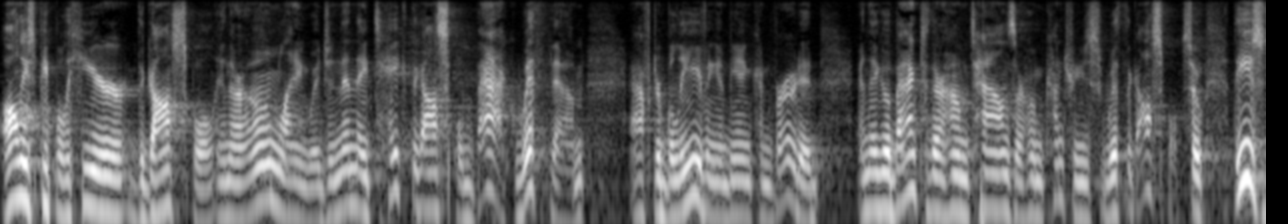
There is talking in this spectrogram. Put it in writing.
All these people hear the gospel in their own language, and then they take the gospel back with them after believing and being converted, and they go back to their hometowns, their home countries with the gospel. So these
